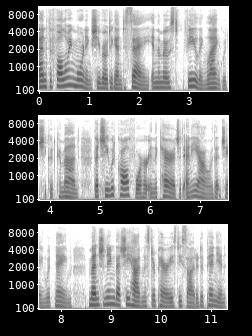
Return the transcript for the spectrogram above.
And the following morning she wrote again to say, in the most feeling language she could command, that she would call for her in the carriage at any hour that Jane would name, mentioning that she had Mr. Perry's decided opinion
